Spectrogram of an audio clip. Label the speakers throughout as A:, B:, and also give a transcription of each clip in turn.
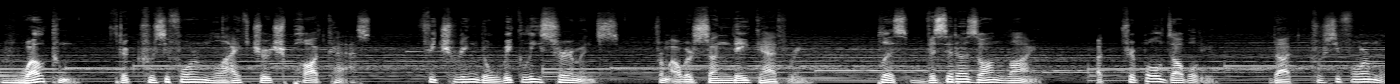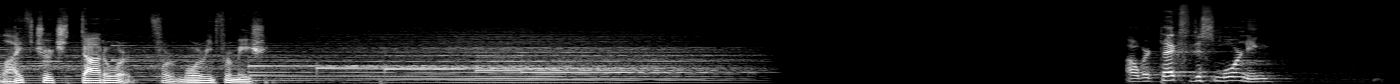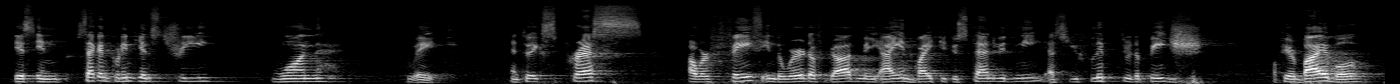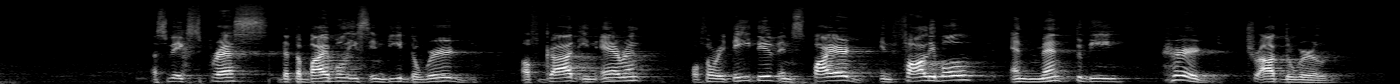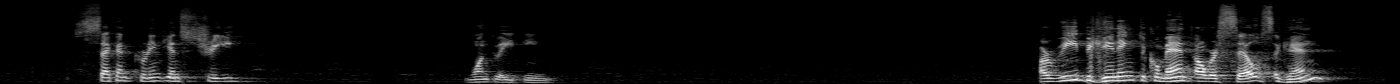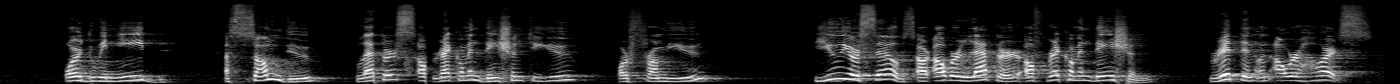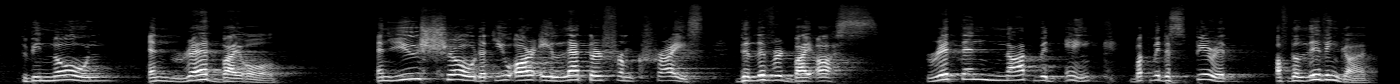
A: Welcome to the Cruciform Life Church podcast, featuring the weekly sermons from our Sunday gathering. Please visit us online at www.cruciformlifechurch.org for more information.
B: Our text this morning is in 2 Corinthians 3 1 to 8. And to express our faith in the Word of God, may I invite you to stand with me as you flip through the page of your Bible as we express that the Bible is indeed the Word of God, inerrant, authoritative, inspired, infallible, and meant to be heard throughout the world. 2 Corinthians 3 1 to 18. Are we beginning to commend ourselves again? Or do we need, as some do, letters of recommendation to you or from you? You yourselves are our letter of recommendation, written on our hearts to be known and read by all. And you show that you are a letter from Christ delivered by us, written not with ink, but with the Spirit of the living God,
